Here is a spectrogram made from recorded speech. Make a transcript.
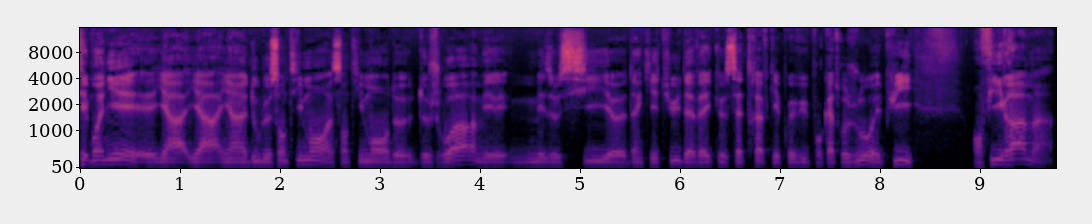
témoigner. Il y, a, un double sentiment, un sentiment de, joie, mais aussi d'inquiétude avec cette trêve qui est prévue pour quatre jours. Et puis, en filigrane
